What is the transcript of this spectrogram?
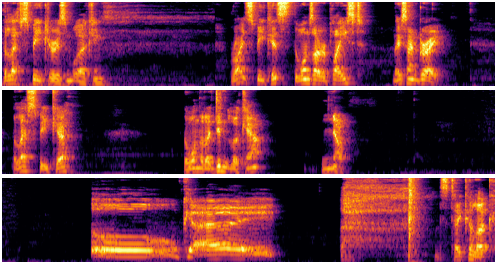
The left speaker isn't working. Right speakers, the ones I replaced, they sound great. The left speaker, the one that I didn't look at, no. Okay. Let's take a look.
